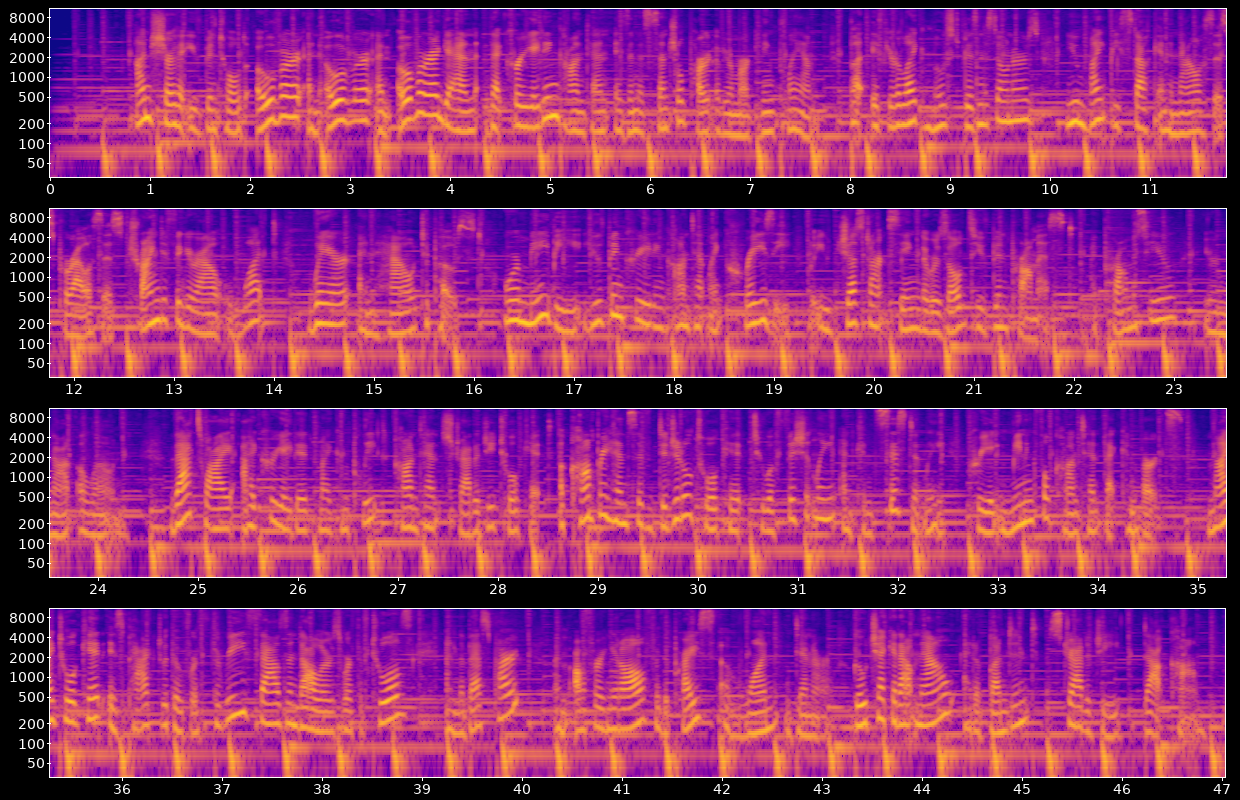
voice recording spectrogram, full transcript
I'm sure that you've been told over and over and over again that creating content is an essential part of your marketing plan. But if you're like most business owners, you might be stuck in analysis paralysis trying to figure out what, where, and how to post. Or maybe you've been creating content like crazy, but you just aren't seeing the results you've been promised. I promise you, you're not alone. That's why I created my complete content strategy toolkit, a comprehensive digital toolkit to efficiently and consistently create meaningful content that converts. My toolkit is packed with over $3,000 worth of tools, and the best part, I'm offering it all for the price of one dinner. Go check it out now at abundantstrategy.com.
